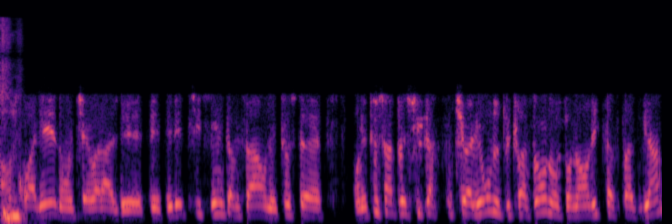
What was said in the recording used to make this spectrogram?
en 3D. Donc euh, voilà, c'est des petits signes comme ça. On est tous, euh, on est tous un peu superstitieux à Lyon de toute façon, donc on a envie que ça se passe bien.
